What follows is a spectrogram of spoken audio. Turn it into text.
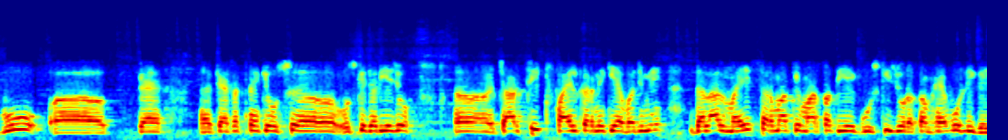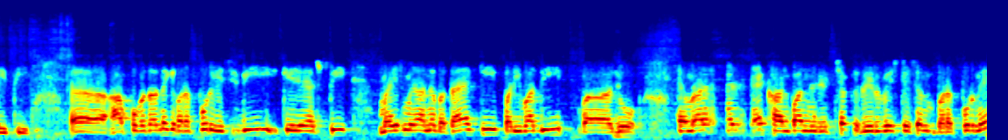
वो कह कह सकते हैं कि उस उसके ज़रिए जो चार्जशीट फ़ाइल करने की एवज में दलाल महेश शर्मा के मार्फत ये घूस की जो रकम है वो ली गई थी। आपको बता दें कि भरतपुर एसीबी के एसपी महेश मीणा ने बताया कि परिवादी जो हेमराज है खान पान निरीक्षक रेलवे स्टेशन भरतपुर ने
